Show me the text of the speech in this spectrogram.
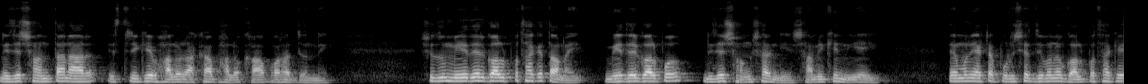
নিজের সন্তান আর স্ত্রীকে ভালো রাখা, ভালো খাওয়া পড়ার জন্যেই শুধু মেয়েদের গল্প থাকে তা নয়, মেয়েদের গল্প নিজের সংসার নিয়ে, স্বামীকে নিয়েই তেমনি একটা পুরুষের জীবনেও গল্প থাকে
